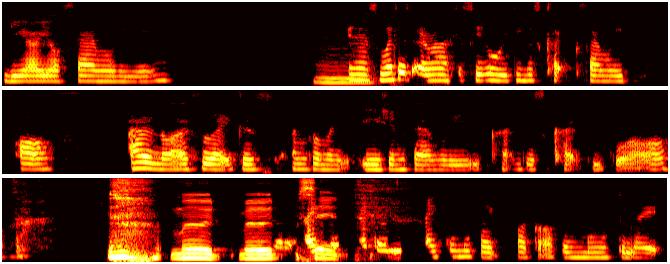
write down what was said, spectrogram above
they are your family. And mm, as much as everyone likes to say, oh, you can just cut family off, I don't know. I feel like because I'm from an Asian family, you can't just cut people off. mood, mood, I can. I can, I can just like fuck off and move to like,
